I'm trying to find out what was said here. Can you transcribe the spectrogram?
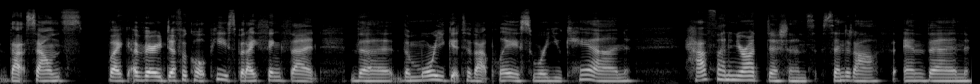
that sounds like a very difficult piece but i think that the the more you get to that place where you can have fun in your auditions send it off and then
